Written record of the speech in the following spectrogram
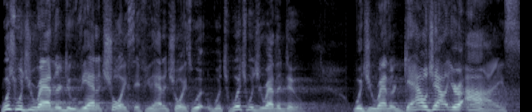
Which would you rather do? If you had a choice, if you had a choice, which, which would you rather do? Would you rather gouge out your eyes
